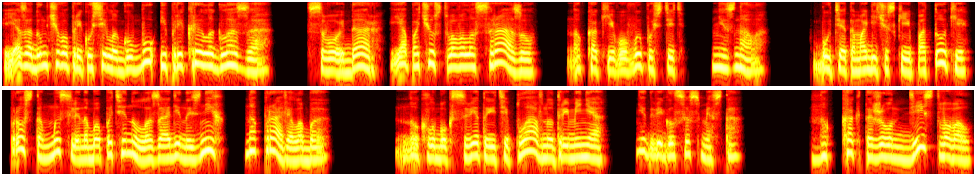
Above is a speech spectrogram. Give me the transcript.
Я задумчиво прикусила губу и прикрыла глаза. Свой дар я почувствовала сразу, но как его выпустить, не знала. Будь это магические потоки, просто мысленно бы потянула за один из них, направила бы. Но клубок света и тепла внутри меня не двигался с места. Но как-то же он действовал.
